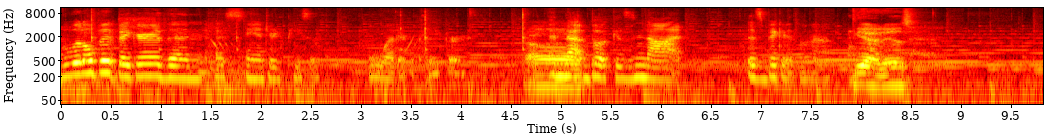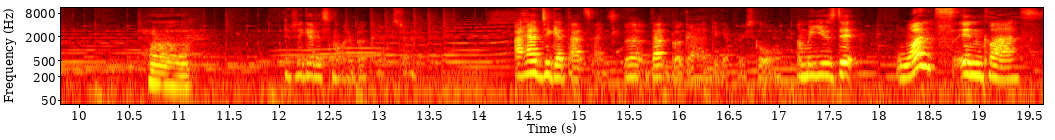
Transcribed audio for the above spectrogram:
little bit bigger than a standard piece of letter paper. Oh, And that oh. book is not is bigger than that. yeah, it is. Huh. I should get a smaller book next time. I had to get that size. That, that book I had to get for school, and we used it once in class,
